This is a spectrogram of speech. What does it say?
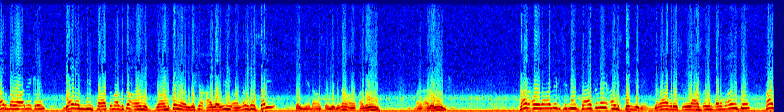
ہر دوارے کے غیر از بھی فاطمہ کتا آنی، نام کہیں آن یعنی گوشن علوی، آن نوشن سی سیدان سیدنا علوی، آن علوی. ہر اولاد کی بھی فاطمہ ای سید ہیں جناب رسول اللہ صلی اللہ علیہ وسلم فرمائے کہ ہر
